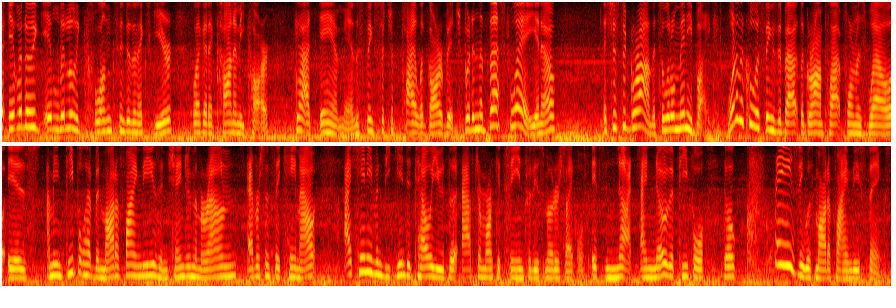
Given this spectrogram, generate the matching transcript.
it literally it literally clunks into the next gear like an economy car god damn, man, this thing's such a pile of garbage, but in the best way, you know? It's just a Grom, it's a little mini bike. One of the coolest things about the Grom platform as well is, I mean, people have been modifying these and changing them around ever since they came out. I can't even begin to tell you the aftermarket scene for these motorcycles. It's nuts. I know that people go crazy with modifying these things.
